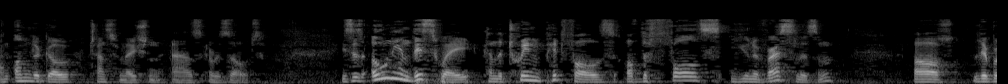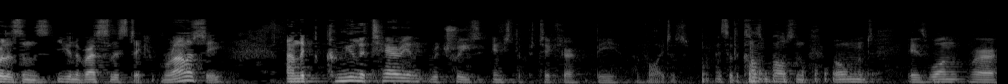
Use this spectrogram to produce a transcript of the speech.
and undergo transformation as a result. He says, only in this way can the twin pitfalls of the false universalism of liberalism's universalistic morality and the communitarian retreat into the particular be avoided. And so the cosmopolitan moment is one where,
